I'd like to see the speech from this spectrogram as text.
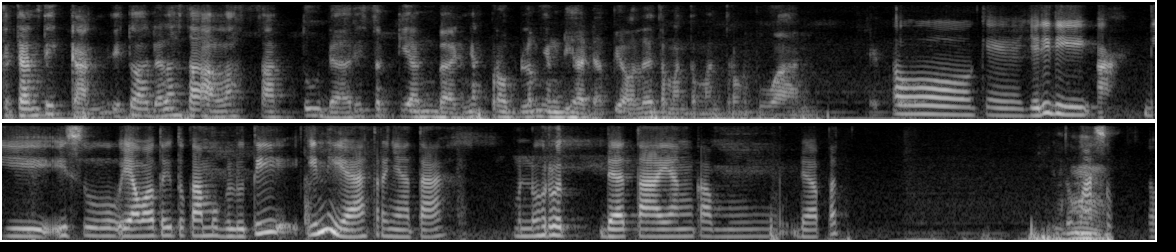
kecantikan itu adalah salah satu dari sekian banyak problem yang dihadapi oleh teman-teman perempuan. Gitu. Oh, oke. Okay. Jadi di nah, di isu yang waktu itu kamu geluti ini ya ternyata menurut data yang kamu dapat itu mm masuk gitu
